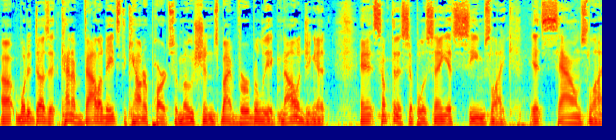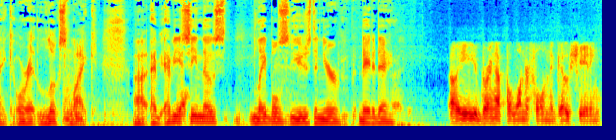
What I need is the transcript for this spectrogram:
uh, what it does it kind of validates the counterpart's emotions by verbally acknowledging it, and it's something as simple as saying it seems like, it sounds like, or it looks mm-hmm. like. Uh, have, have you yeah. seen those labels used in your day to day? Oh, you bring up a wonderful negotiating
